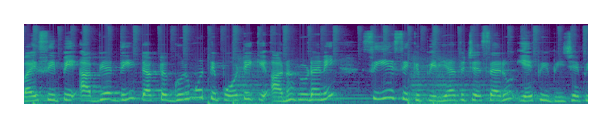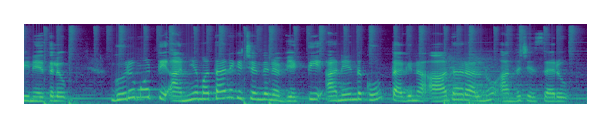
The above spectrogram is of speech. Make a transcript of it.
వైసీపీ అభ్యర్థి డాక్టర్ గురుమూర్తి పోటీకి అనర్హుడని సిఏసికి ఫిర్యాదు చేశారు ఏపీ బీజేపీ నేతలు. గురుమూర్తి అన్యమతానికి చెందిన వ్యక్తి అనేందుకు తగిన ఆధారాలను అందజేశారు.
